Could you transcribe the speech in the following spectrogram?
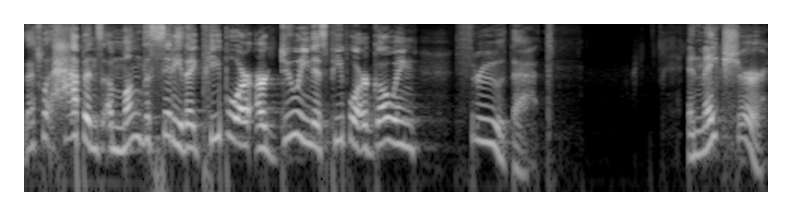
that's what happens among the city. Like people are, are doing this, people are going through that. And make sure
